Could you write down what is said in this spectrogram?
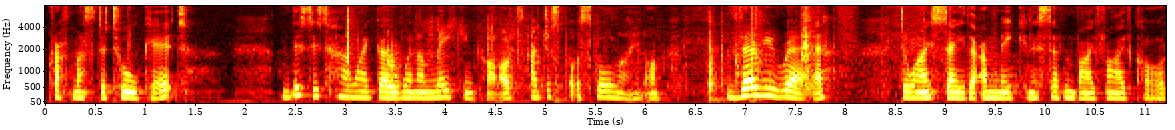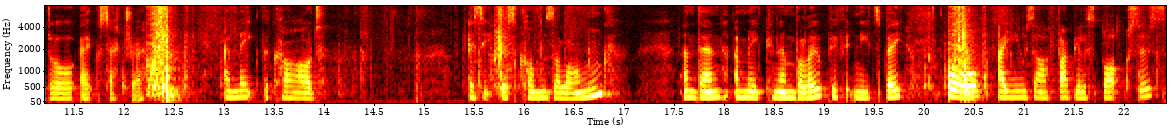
Craftmaster toolkit. And this is how I go when I'm making cards. I just put a score line on. Very rare do I say that I'm making a 7 by 5 card or etc. I make the card as it just comes along and then I make an envelope if it needs be or I use our fabulous boxes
